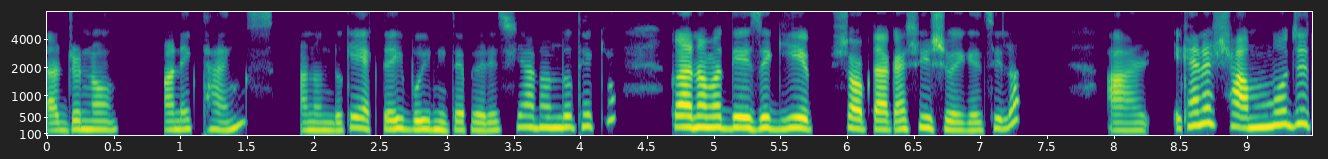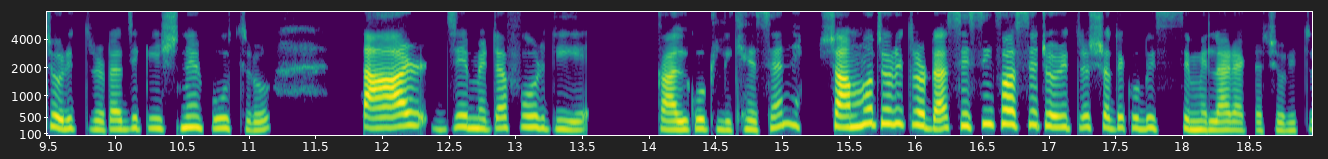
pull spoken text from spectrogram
তার জন্য অনেক থ্যাংকস আনন্দকে। একটাই বই নিতে পেরেছি আনন্দ থেকে। কারণ আমার দেশে গিয়ে সব টাকা শেষ হয়ে গেছিল। আর এখানে সাম্য যে চরিত্রটা যে কৃষ্ণের পুত্র, তার যে মেটাফোর দিয়ে কালকুট লিখেছেন, সাম্য চরিত্রটা সিসিফাসের চরিত্রের সাথে খুবই সিমিলার একটা চরিত্র।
